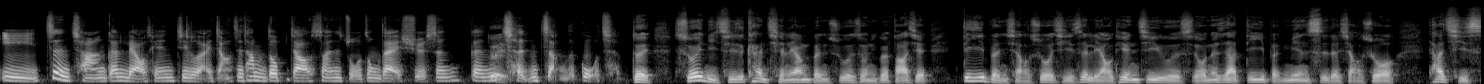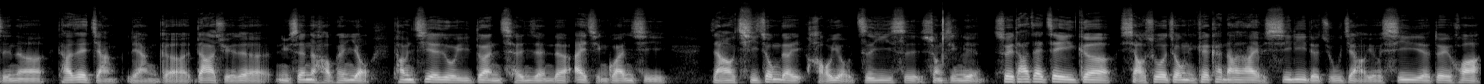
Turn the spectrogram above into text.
以正常跟聊天记录来讲，其实他们都比较算是着重在学生跟成长的过程。对，所以你其实看前两本书的时候，你会发现，第一本小说其实是聊天记录的时候，那是他第一本面试的小说。他其实呢，他在讲两个大学的女生的好朋友，他们介入一段成人的爱情关系。然后其中的好友之一是双性恋，所以他在这一个小说中，你可以看到他有犀利的主角，有犀利的对话，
